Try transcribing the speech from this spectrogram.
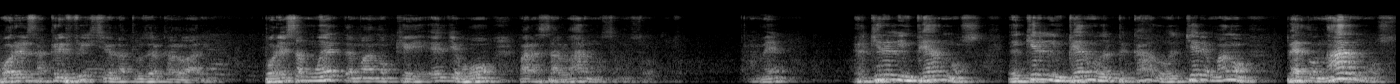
Por el sacrificio en la cruz del Calvario. Por esa muerte, hermano, que Él llevó para salvarnos a nosotros. Amén. Él quiere limpiarnos. Él quiere limpiarnos del pecado. Él quiere, hermano, perdonarnos.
